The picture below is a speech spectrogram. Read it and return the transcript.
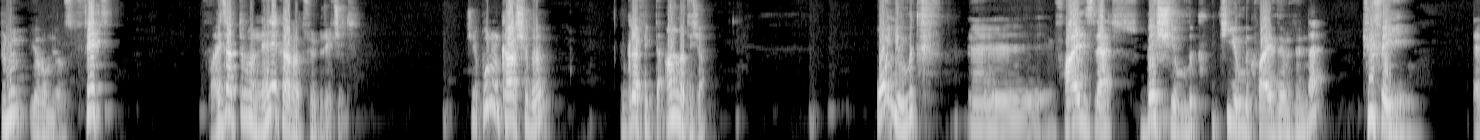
şunu yorumluyoruz. FED faiz arttırımı nereye kadar sürdürecek? Şimdi bunun karşılığı grafikte anlatacağım. 10 yıllık e, faizler, 5 yıllık, 2 yıllık faizler üzerinden tüfeği e,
